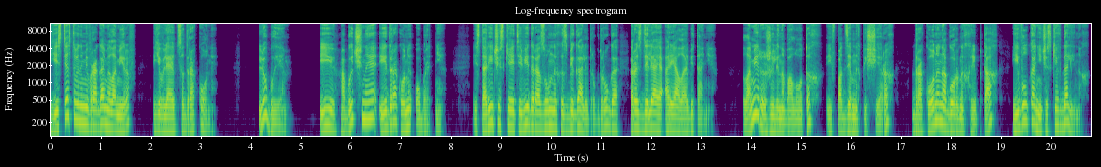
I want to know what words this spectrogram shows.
Естественными врагами ламиров являются драконы. Любые. И обычные, и драконы-оборотни. Исторически эти виды разумных избегали друг друга, разделяя ареалы обитания. Ламиры жили на болотах и в подземных пещерах, драконы на горных хребтах и вулканических долинах.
